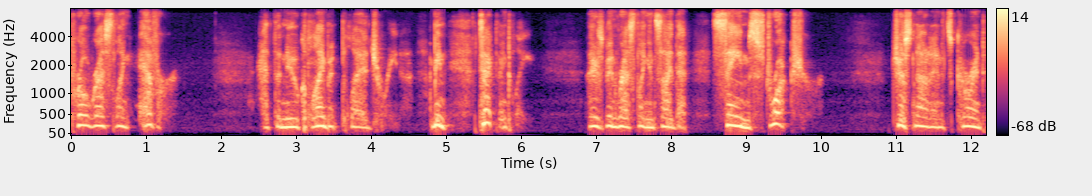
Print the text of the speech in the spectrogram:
pro wrestling ever at the new Climate Pledge Arena. I mean, technically, there's been wrestling inside that same structure, just not in its current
